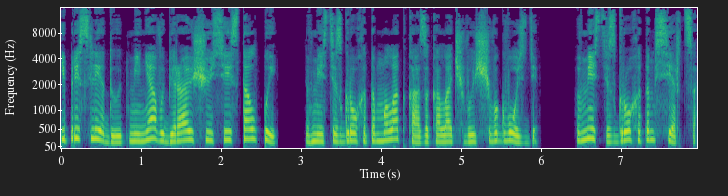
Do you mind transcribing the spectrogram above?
и преследуют меня, выбирающуюся из толпы, вместе с грохотом молотка, заколачивающего гвозди, вместе с грохотом сердца,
